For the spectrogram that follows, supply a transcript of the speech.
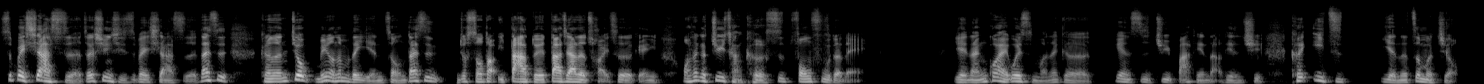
是被吓死了，这个讯息是被吓死了，但是可能就没有那么的严重，但是你就收到一大堆大家的揣测给你，哇，那个剧场可是丰富的嘞，也难怪为什么那个电视剧八点档电视剧可以一直演了这么久，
